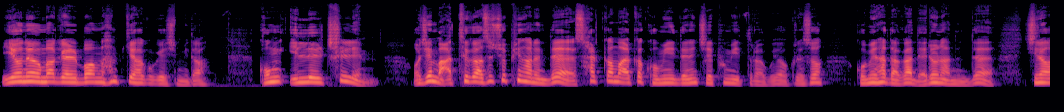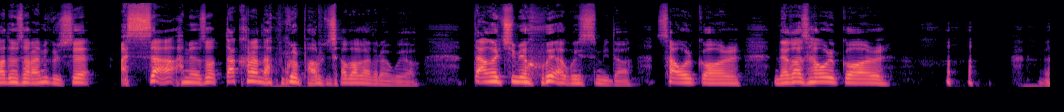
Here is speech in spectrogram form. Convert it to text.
이연의 음악 앨범 함께 하고 계십니다. 0117님, 어제 마트 가서 쇼핑하는데 살까 말까 고민이 되는 제품이 있더라고요. 그래서 고민하다가 내려놨는데 지나가던 사람이 글쎄 아싸 하면서 딱 하나 남은 걸 바로 잡아가더라고요. 땅을 치며 후회하고 있습니다. 사올 걸, 내가 사올 걸.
